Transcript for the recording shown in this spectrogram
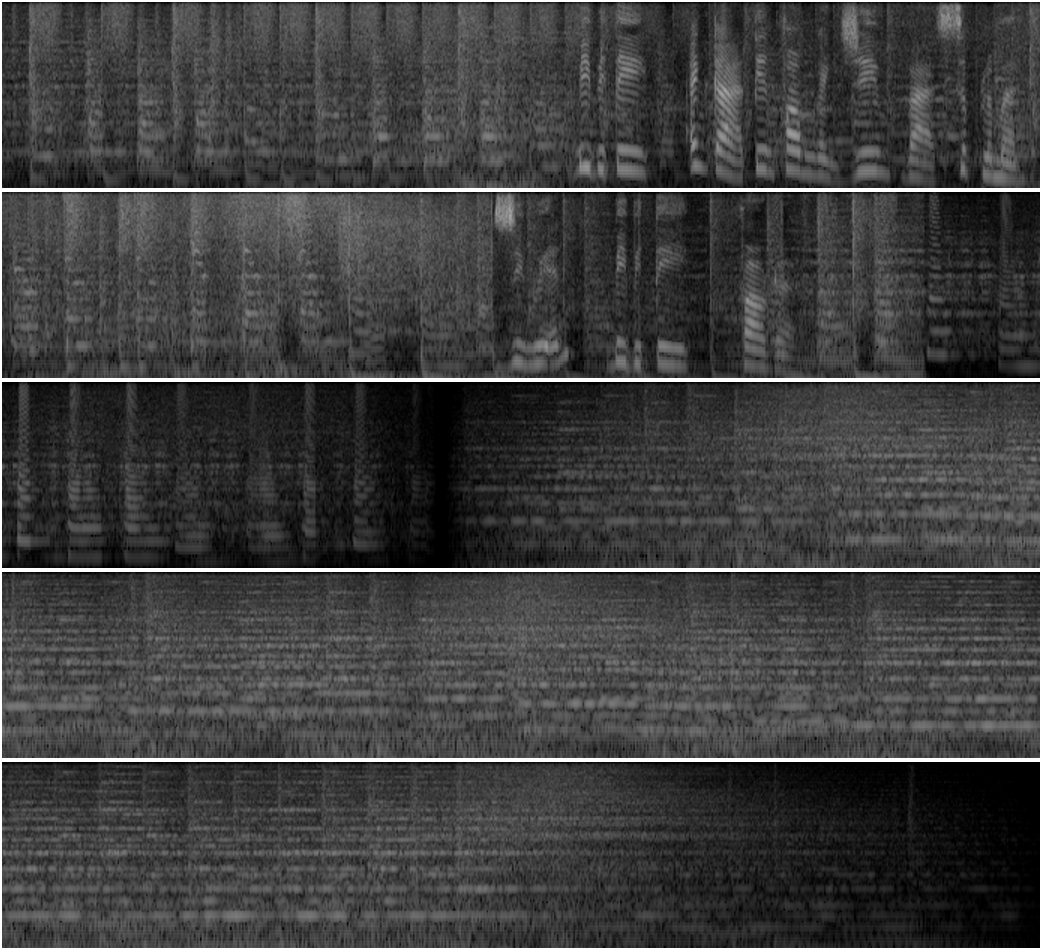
BBT, anh cả tiên phong ngành gym và supplement. Duy Nguyễn, BBT Founder.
